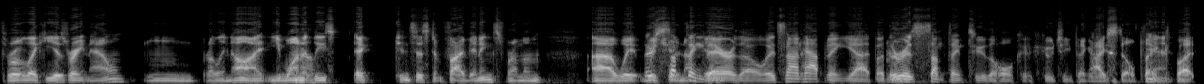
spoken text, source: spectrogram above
throw like he is right now? Mm, probably not. You want No. at least a consistent five innings from him. Uh, whi- There's which you're not something getting. there, though. It's not happening yet, but there is something to the whole Kikuchi thing. I still think, Yeah. but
